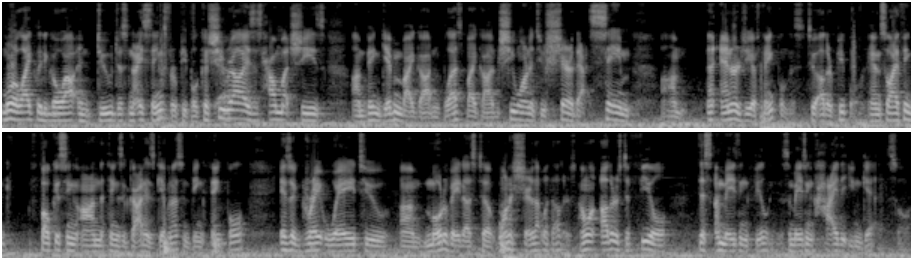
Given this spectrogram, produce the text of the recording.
more likely to go out and do just nice things for people because she realizes how much she's um, been given by God and blessed by God. And she wanted to share that same um, energy of thankfulness to other people. And so I think focusing on the things that God has given us and being thankful is a great way to um, motivate us to want to share that with others. I want others to feel this amazing feeling, this amazing high that you can get. So,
